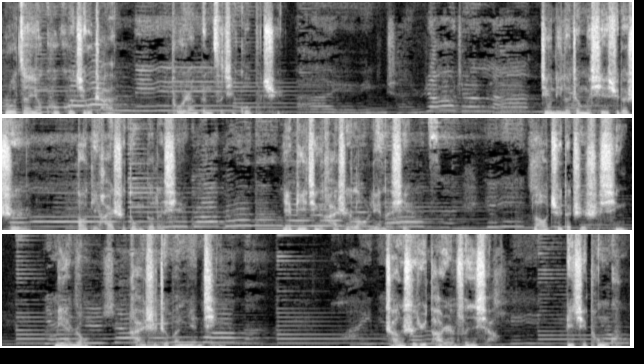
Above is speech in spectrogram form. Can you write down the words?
若再要苦苦纠缠，突然跟自己过不去。经历了这么些许的事，到底还是懂得了些，也毕竟还是老练了些。老去的只是心，面容还是这般年轻。尝试与他人分享，比起痛苦、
